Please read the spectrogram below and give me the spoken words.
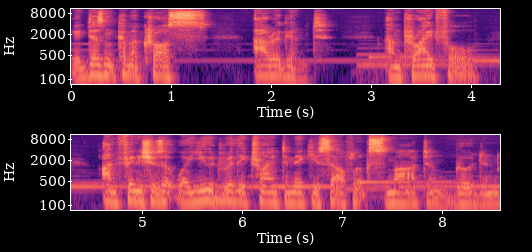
It doesn't come across arrogant and prideful and finishes up where you'd really trying to make yourself look smart and good and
